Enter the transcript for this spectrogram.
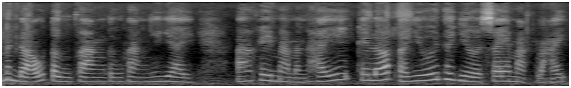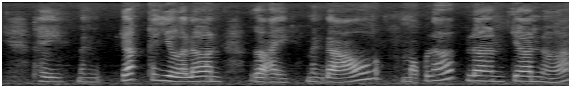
mình đổ từng phần từng phần như vậy. À, khi mà mình thấy cái lớp ở dưới nó vừa xe mặt lại thì mình rắc cái dừa lên rồi mình đổ một lớp lên trên nữa.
